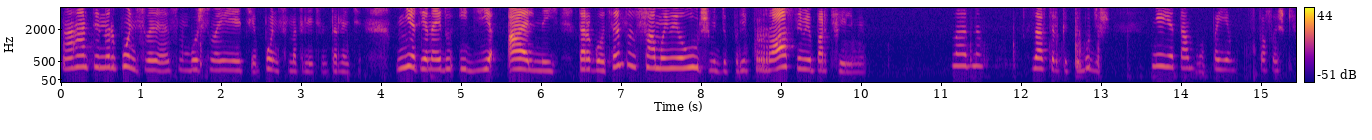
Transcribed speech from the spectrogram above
Ага, ты, наверное, пони свои, будешь свои эти пони смотреть в интернете. Нет, я найду идеальный торговый центр с самыми лучшими, да прекрасными портфелями. Ладно. Завтракать ты будешь? Не, я там поем в кафешке.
